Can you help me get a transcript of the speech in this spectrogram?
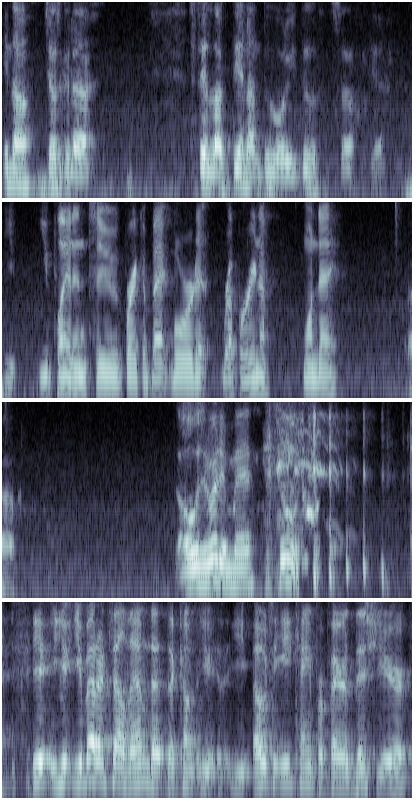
you know, just gotta stay locked in and do what you do. So yeah. You, you planning to break a backboard at Rupp Arena one day? Always ready, man. Do it. You, you, you better tell them that the com- you, you, OTE came prepared this year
